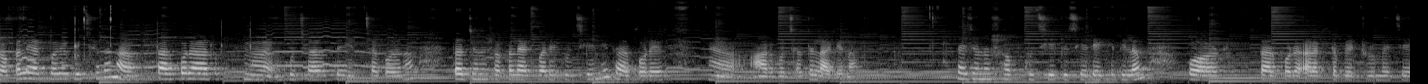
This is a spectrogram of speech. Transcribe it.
সকালে একবারে গুছালে না, তারপরে আর গুছাতে ইচ্ছা করে না। তার জন্য সকালে একবারে গুছিয়ে নিই, তারপরে আর গোছাতে লাগে না। তাই জন্য সব গুছিয়ে টুছিয়ে রেখে দিলাম। পর তারপরে আর একটা বেডরুমে যে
